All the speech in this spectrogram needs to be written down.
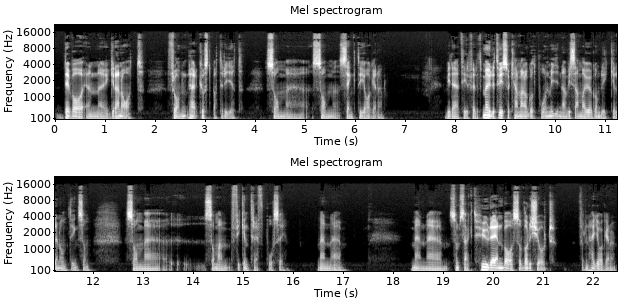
det var en eh, granat från det här kustbatteriet som, eh, som sänkte jagaren vid det här tillfället. Möjligtvis så kan man ha gått på en mina vid samma ögonblick eller någonting som, som, som man fick en träff på sig. Men, men som sagt, hur det än var så var det kört för den här jagaren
